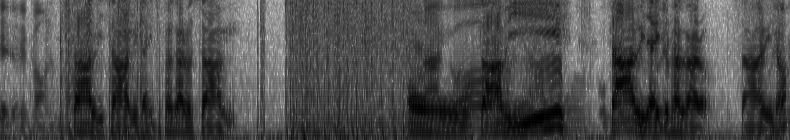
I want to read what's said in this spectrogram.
ပြတယ်လည်းကောင်းတယ်။စားပြီစားပြီလိုက်တစ်ဖက်ကတော့စားပြီ။အိုးစားပြီ။စားပြီလိုက်တစ်ဖက်ကတော့စားပြီနော်။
